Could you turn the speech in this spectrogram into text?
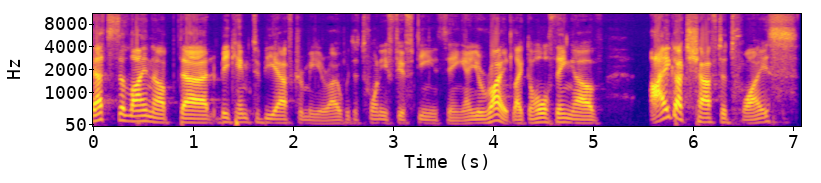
that's the lineup that became to be after me, right? With the 2015 thing, and you're right. Like the whole thing of I got shafted twice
